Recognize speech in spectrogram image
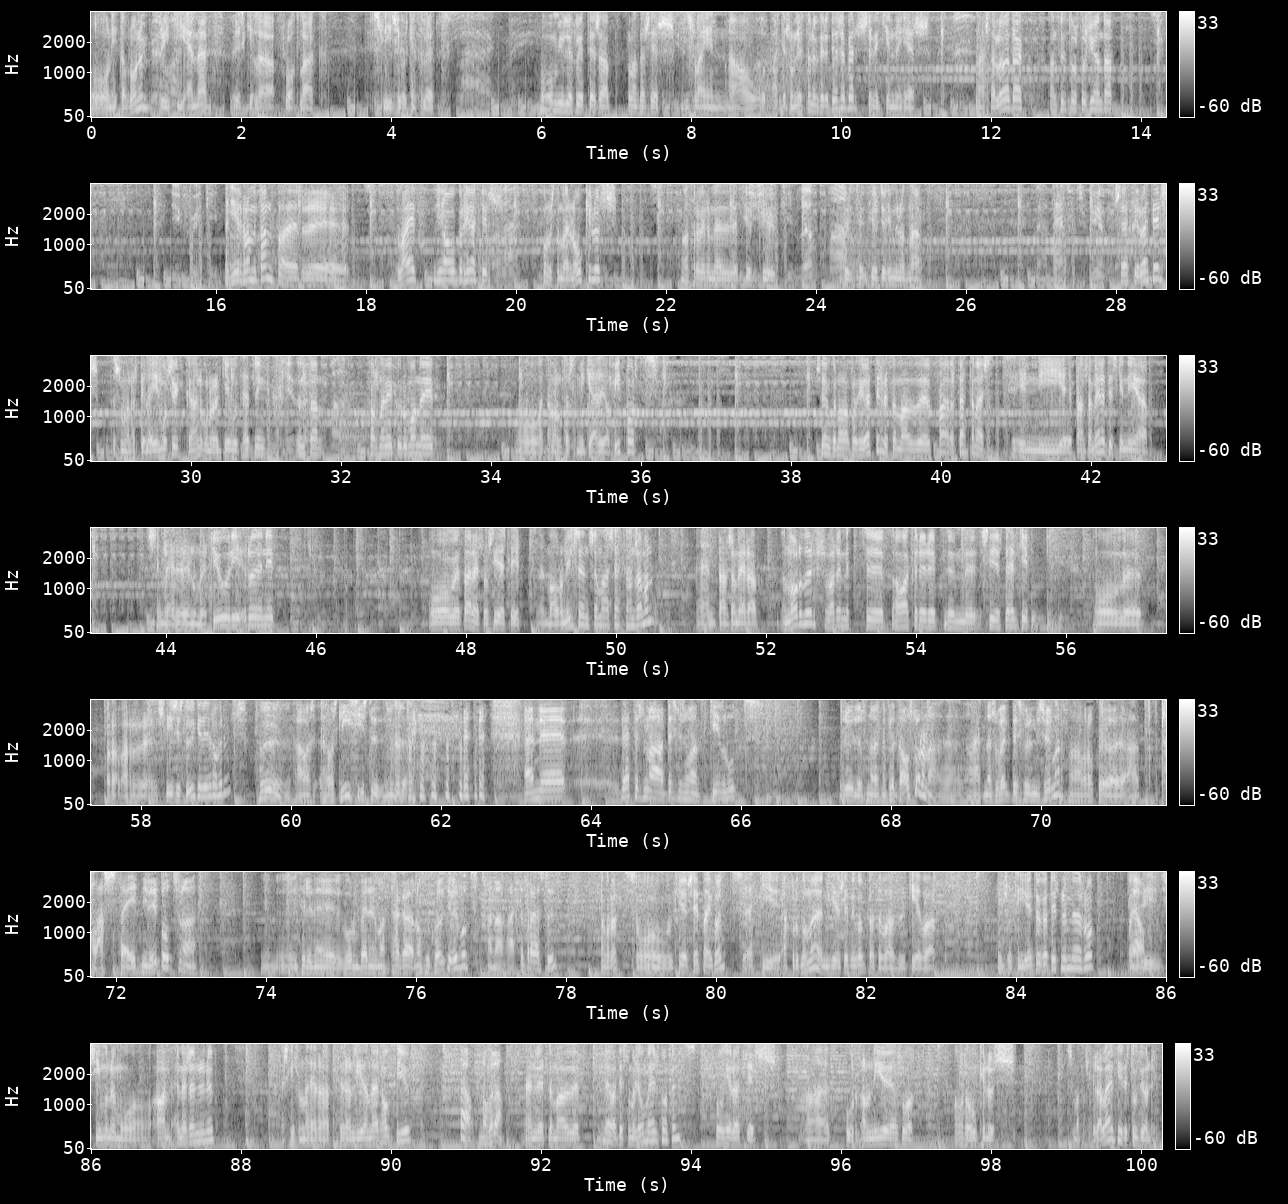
Og nýtt af honum, Freaky MF virkilega flott lag. Slísi og skemmtilegt. Og mjög líklegt þess að blanda sér í slægin á partysónlistanum fyrir desember sem við kynum hér næsta lögadag, þann 27. En hér framöndan, það er uh, live hjá okkur hér eftir. Tónlistamærin Oculus það þarf að vera með 40 40 45 minútna hér og eftir. Þessum hann að spila í músík. Hann er búin að gefa út helling undan farna vikur og mánuði. Og þetta nálgast mikið að því á Beatport. Segjum við náttúrulega frá því eftir. Við ætlum að fara þetta næst inn í Dansa Meredíski nýja sem er nummer fjögur í rauðinni og það er eins og síðasti Máru Nílsen sem að setja hann saman. En Dansa Meira Norður var einmitt á Akureyri um síðustu helgi. Og bara var slísi stuðgerðir á fyrir? Það var, var slísi stuð en uh, þetta er svona diskur sem var gefur út rauðilega svona vegna fjölda áskoruna það hefnaði svo vel diskurinn í sumar. Það var ákveðið að plasta einn í viðbót svona. Til þetta við vorum beinir um að taka nokkuð kvöldi viðbútt þannig að þetta er bræða stuð. Akkurat, og hér setna í kvöld ekki akkurat núna, en hér setna í kvöld ætlum við að gefa eins og tíu eindöka disnum eða svo, bæði í símunum og MSN-unu kannski svona þegar hann líða nær hálf tíu Já, nokkulega En við ætlum að lefa disnum að hljóma hér smárstund svo hér eftir svona búr hálf nýju eða svo á það Oculus sem að spila live hér í stúdíónu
